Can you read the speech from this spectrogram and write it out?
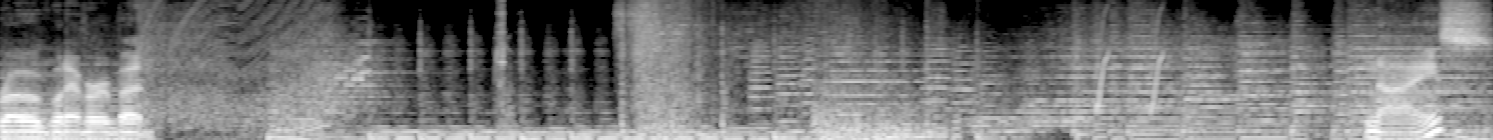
rogue, whatever, but Nice.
